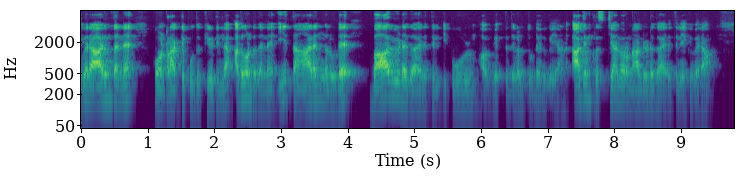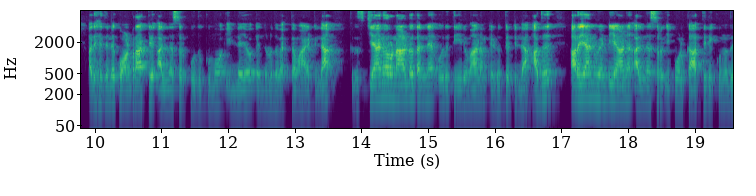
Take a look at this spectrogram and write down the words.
ഇവരാരും തന്നെ കോൺട്രാക്റ്റ് പുതുക്കിയിട്ടില്ല. അതുകൊണ്ട് തന്നെ ഈ താരങ്ങളുടെ ഭാവിയുടെ കാര്യത്തിൽ ഇപ്പോഴും അവ്യക്തതകൾ തുടരുകയാണ്. ആദ്യം ക്രിസ്ത്യാനോ റൊണാൾഡോയുടെ കാര്യത്തിലേക്ക് വരാം. അദ്ദേഹത്തിന്റെ കോൺട്രാക്ട് അൽ നസർ പുതുക്കുമോ ഇല്ലയോ എന്നുള്ളത് വ്യക്തമായിട്ടില്ല. ക്രിസ്ത്യാനോ റൊണാൾഡോ തന്നെ ഒരു തീരുമാനം എടുത്തിട്ടില്ല. അത് അറിയാൻ വേണ്ടിയാണ് അൽ നസർ ഇപ്പോൾ കാത്തിരിക്കുന്നത്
